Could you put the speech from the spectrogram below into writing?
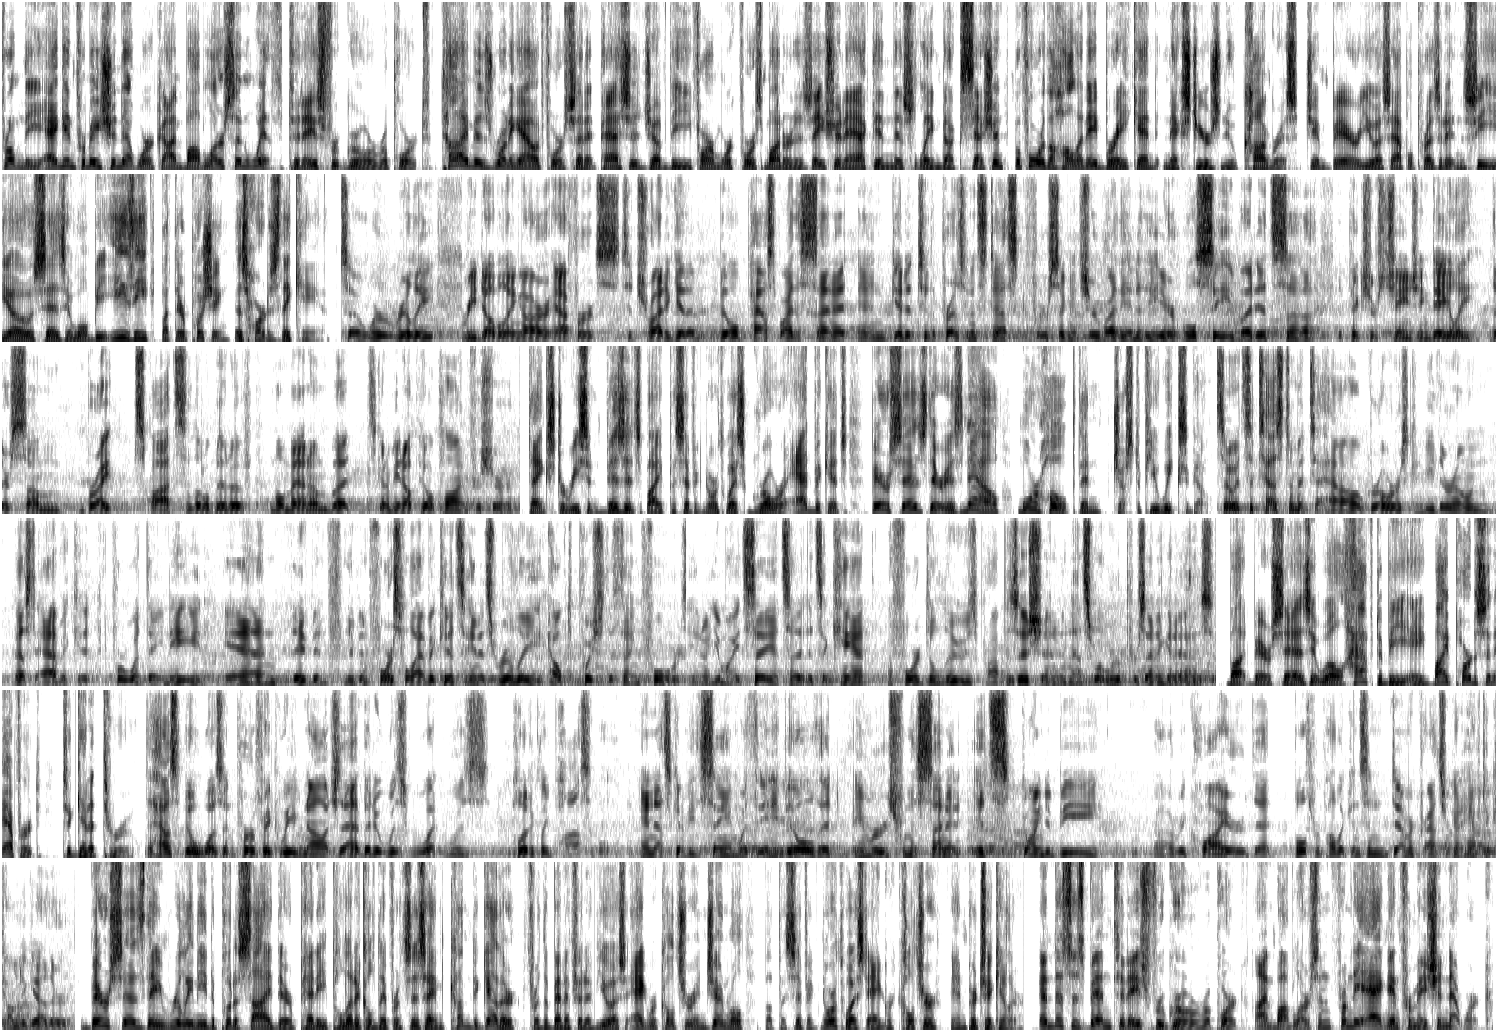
From the Ag Information Network, I'm Bob Larson with today's Fruit Grower Report. Time is running out for Senate passage of the Farm Workforce Modernization Act in this lame duck session before the holiday break and next year's new Congress. Jim Bair, U.S. Apple President and CEO, says it won't be easy, but they're pushing as hard as they can. So we're really redoubling our efforts to try to get a bill passed by the Senate and get it to the president's desk for signature by the end of the year. We'll see, but it's uh, the picture's changing daily. There's some bright spots, a little bit of momentum, but it's going to be an uphill climb for sure. Thanks to recent visits by Pacific Northwest grower advocates, Bair says there is now more hope than just a few weeks ago. So it's a testament to how growers can be their own best advocate for what they need, and they've been they've been forceful advocates, and it's really helped push the thing forward. You know, you might say it's a it's a can't afford to lose proposition, and that's what we're presenting it as. But Bair says it will have to be a bipartisan effort to get it through. The House bill wasn't perfect, we acknowledge that, but it was what was politically possible. And that's going to be the same with any bill that emerged from the Senate. It's going to be uh, required that both Republicans and Democrats are going to have to come together. Bair says they really need to put aside their petty political differences and come together for the benefit of U.S. agriculture in general, but Pacific Northwest agriculture in particular. And this has been today's Fruit Grower Report. I'm Bob Larson from the Ag Information Network.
